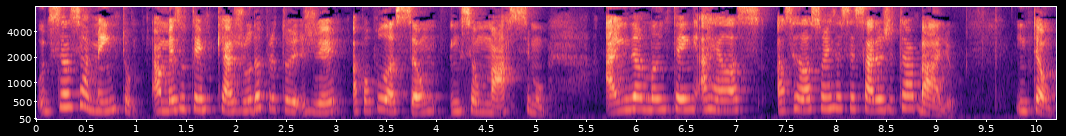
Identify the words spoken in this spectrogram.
O distanciamento, ao mesmo tempo que ajuda a proteger a população em seu máximo, ainda mantém rela as relações necessárias de trabalho. Então,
